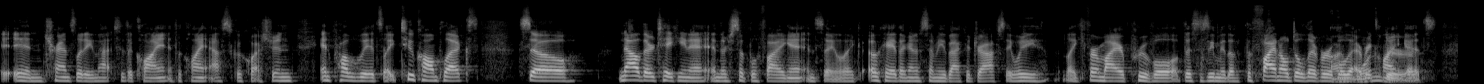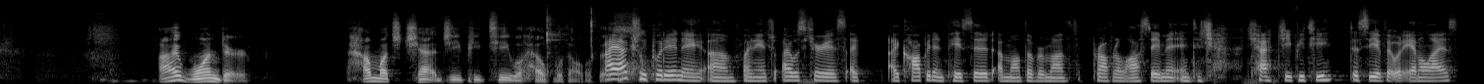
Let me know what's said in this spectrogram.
in translating that to the client if the client asks a question. And probably it's like too complex. So now they're taking it and they're simplifying it and saying like, okay, they're going to send me back a draft. Say, what do you like for my approval? Of this is going to be the, the final deliverable I that every client gets. I wonder how much Chat GPT will help with all of this. I actually put in a um, financial. I was curious. I I copied and pasted a month over month profit and loss statement into Chat, Chat GPT to see if it would analyze.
